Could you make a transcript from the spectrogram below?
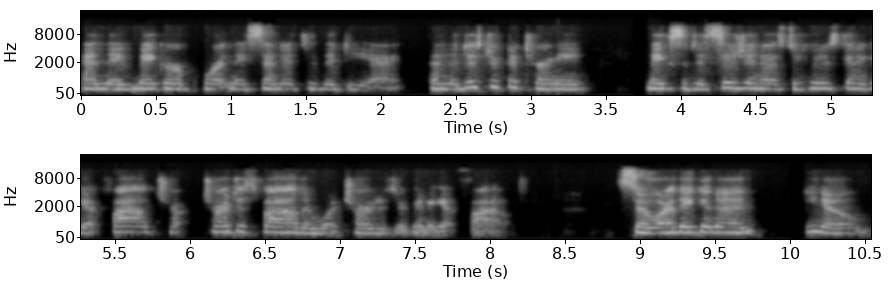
and they make a report and they send it to the DA. And the district attorney makes a decision as to who's going to get filed, char- charges filed, and what charges are going to get filed. So are they going to, you know,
